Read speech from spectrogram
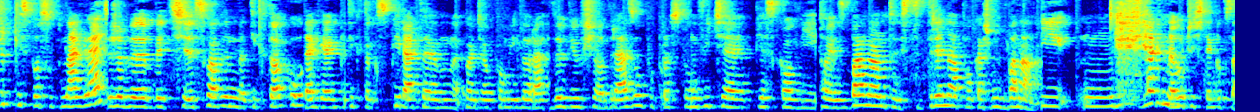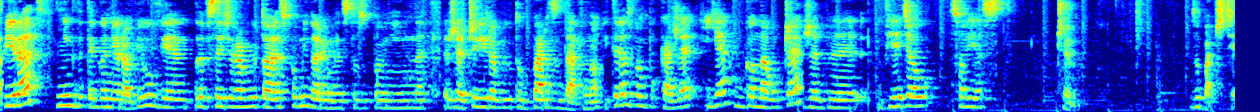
szybki sposób nagrać, żeby być sławnym na TikToku. Tak jak TikTok z piratem podział pomidora wybił się od razu, po prostu mówicie pieskowi, to jest banan, to jest cytryna, pokaż mi banana. I mm, jak nauczyć tego psa? Pirat nigdy tego nie robił, więc w sensie robił to z pomidorem, więc to zupełnie inne rzeczy i robił to bardzo dawno. I teraz Wam pokażę, jak go nauczę, żeby wiedział, co jest czym. Zobaczcie.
